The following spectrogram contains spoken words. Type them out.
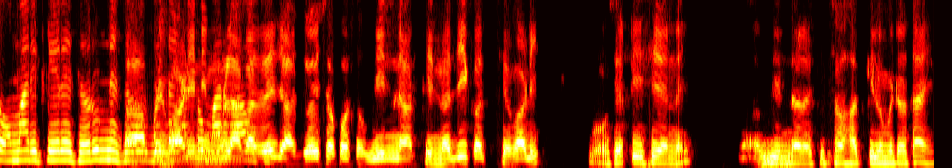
તો અમારી ઘરે જરૂર ને જરૂર બધા વાડીની મુલાકાત લઈ જાઓ. જોઈ શકો છો ગિરનારથી નજીક જ છે વાડી. બહુ સેટી છે નહીં ગિરનારથી છ સાત કિલોમીટર થાય.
